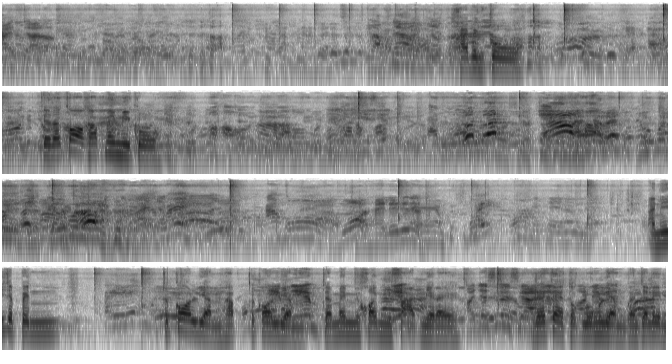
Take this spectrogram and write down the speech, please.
ขายเสือแล้วหลับแล้วใครเป็นกูแต่ตะกร้อครับไม่มีกูหมุนว่าเขาดีกว่าหมุนว่าเขาไปเบิร์ดเบิร์ดแก้วลุกมาดิเกมมาดิขอไทยเลยดิเนี่ยอันนี้จะเป็น ตะก้อเหลี่ยมครับตะก้อเหลี่ยมจะไม่มีค่อยมีฟาดมีอะไรเขาจะซื้อเสือแล้วแต่ตกลงเหลี่ยมกันจะเล่น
